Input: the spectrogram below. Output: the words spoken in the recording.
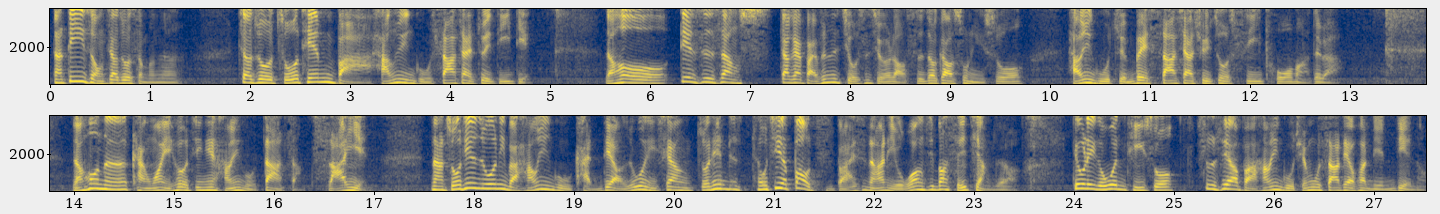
那第一种叫做什么呢？叫做昨天把航运股杀在最低点。然后电视上大概百分之九十九的老师都告诉你说，航运股准备杀下去做 C 坡嘛，对吧？然后呢，砍完以后，今天航运股大涨，傻眼。那昨天如果你把航运股砍掉，如果你像昨天我记得报纸吧还是哪里，我忘记不知道谁讲的，丢了一个问题说，是不是要把航运股全部杀掉换联电哦？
